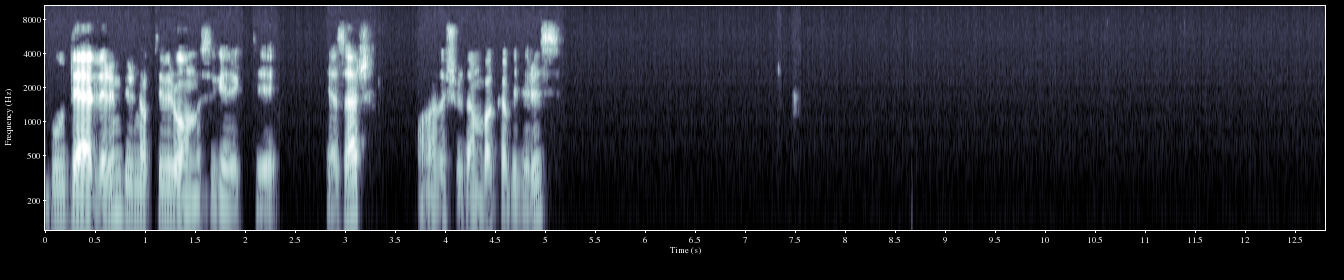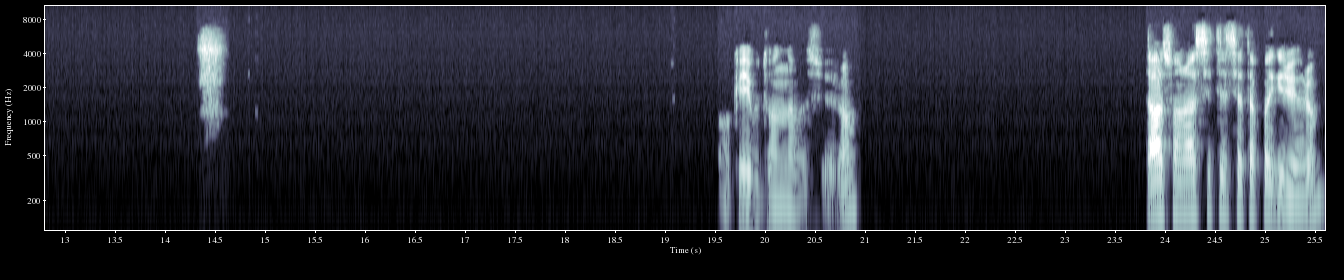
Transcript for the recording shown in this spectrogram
bu değerlerin 1.1 olması gerektiği yazar. Ona da şuradan bakabiliriz. OK butonuna basıyorum. Daha sonra Stil Setup'a giriyorum.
